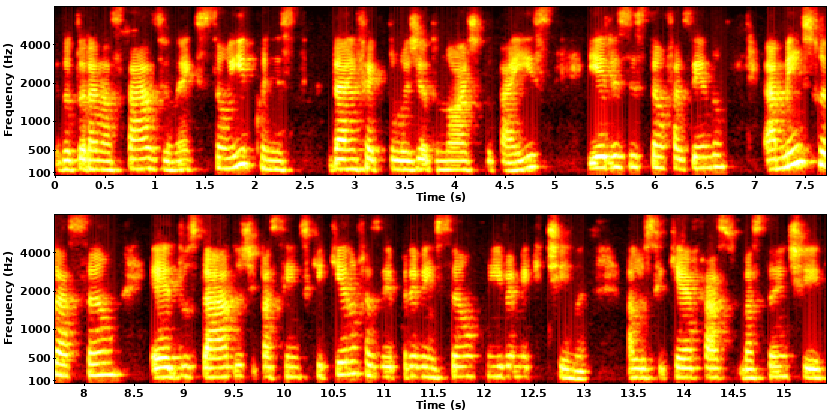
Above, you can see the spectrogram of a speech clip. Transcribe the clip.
e o doutor Anastásio, né, que são ícones da infectologia do norte do país, e eles estão fazendo a mensuração é, dos dados de pacientes que queiram fazer prevenção com ivermectina. A Luciquer faz bastante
